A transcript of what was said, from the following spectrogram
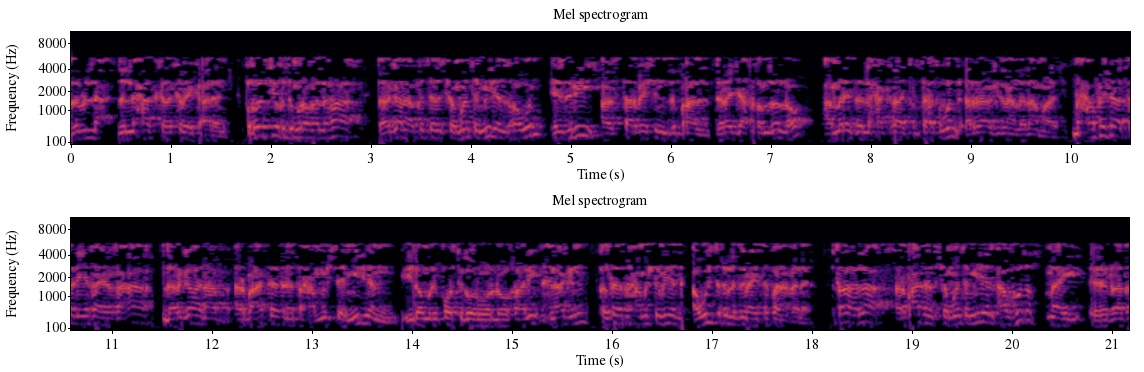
ዝብላዕ ዝልሓስ ክረክብ ኣይከኣለን። ብኽልቲኡ ክትድምሮ ከለኻ ዳርጋ ናብ ክልተ ነጥቢ ሸሞንተ ሚልዮን ዝኸውን ህዝቢ ኣብ ስታርቬሽን ዝበሃል ደረጃ ከምዘሎ ኣብ መሬት ዘሎ ሓቅታት ጭብጥታት እውን ኣረጋጊፅና ኣለና ማለት እዩ። ብሓፈሻ ተሪኢኻዮ ከዓ ዳርጋ ናብ ኣርባዕተ ነጥቢ ሓሙሽተ ሚልዮን ኢሎም ሪፖርት ይገብርዎ ኣለዉ ካሊእ ንሕና ግን ክልተ ነጥቢ ሓሙሽተ ሚልዮን ኣብ ውሽጢ ክልል ትግራይ ዝተፈናቐለ ብጠቕላላ ኣርባዕተ ነጥቢ ሸሞንተ ሚልዮን ኣብ ህፁፅ ናይ እርዳታ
